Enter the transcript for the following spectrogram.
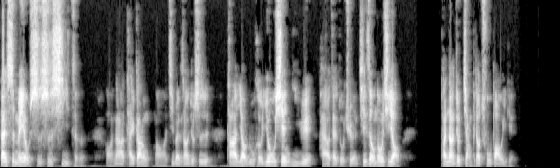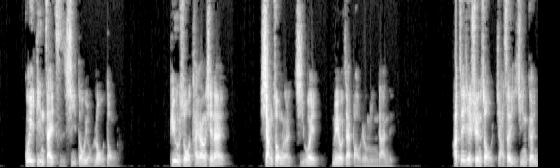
但是没有实施细则。哦，那台钢哦，基本上就是他要如何优先预约，还要再做确认。其实这种东西哦，团长就讲比较粗暴一点，规定再仔细都有漏洞。譬如说，台钢现在相中了几位没有在保留名单的，啊，这些选手假设已经跟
